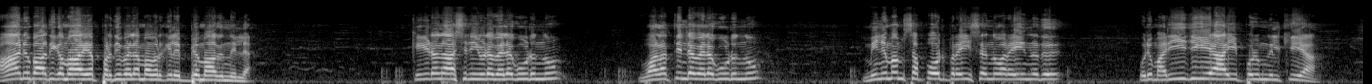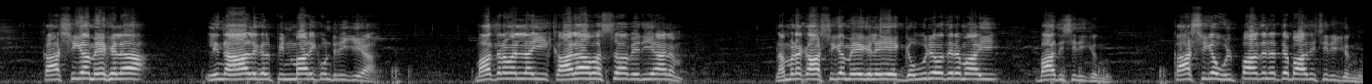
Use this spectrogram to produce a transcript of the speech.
ആനുപാതികമായ പ്രതിഫലം അവർക്ക് ലഭ്യമാകുന്നില്ല. കീടനാശിനിയുടെ വില കൂടുന്നു വളത്തിന്റെ വില കൂടുന്നു. മിനിമം സപ്പോർട്ട് പ്രൈസ് എന്ന് പറയുന്നത് ഒരു മരീചികയായി ഇപ്പോഴും നിൽക്കുക കാർഷിക മേഖലയിൽ നിന്ന് ആളുകൾ പിന്മാറിക്കൊണ്ടിരിക്കുകയാണ് മാത്രമല്ല ഈ കാലാവസ്ഥാ വ്യതിയാനം നമ്മുടെ കാർഷിക മേഖലയെ ഗൗരവതരമായി ബാധിച്ചിരിക്കുന്നു. കാർഷിക ഉൽപാദനത്തെ ബാധിച്ചിരിക്കുന്നു.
